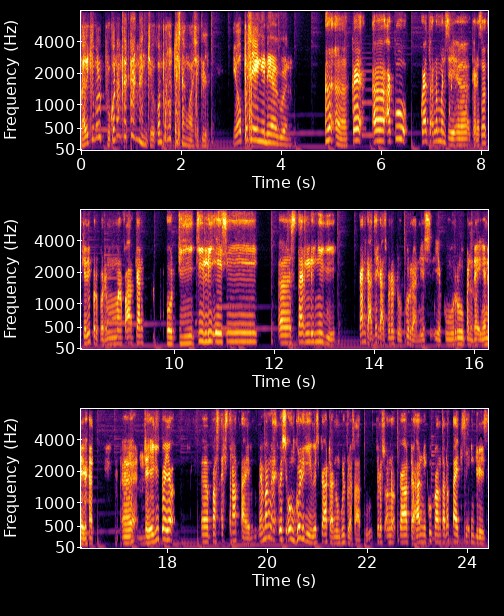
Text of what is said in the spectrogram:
Balik ki mlebu kon angkat tangan cuy kon protes nang wasit lho. Ya apa sih yang ini aku kan Heeh, kayak eh, aku kayak tuh nemen sih eh, Gareth Southgate ini benar memanfaatkan body cili si eh, Sterling ini kan gak gak seperti dukur kan yes, ya kuru pendek ini kan. Eh Mhm. dia ini kayak eh, pas extra time memang wis unggul iki wis keadaan unggul 2-1 terus ono keadaan iku counter attack si Inggris.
